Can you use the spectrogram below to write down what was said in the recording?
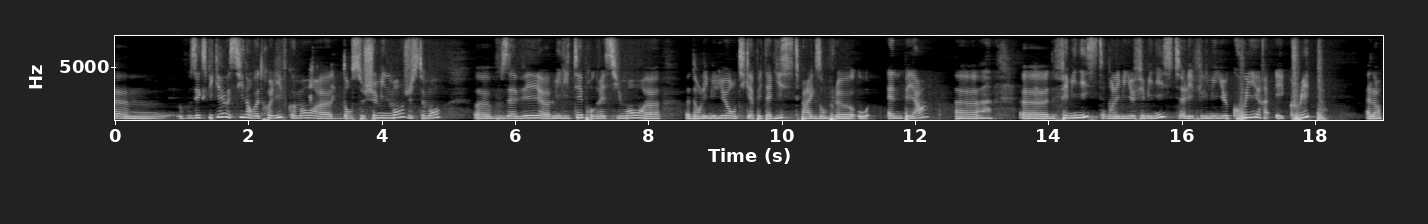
euh, vous expliquez aussi dans votre livre comment, euh, dans ce cheminement justement, euh, vous avez euh, milité progressivement euh, dans les milieux anticapitalistes, par exemple au NPA, féministes, dans les milieux féministes, les milieux queer et creep. Alors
